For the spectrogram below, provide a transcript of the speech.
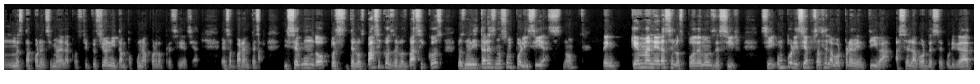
no está por encima de la Constitución ni tampoco un acuerdo presidencial. Eso para empezar. Y segundo, pues de los básicos, de los básicos, los militares no son policías, ¿no? ¿En qué manera se los podemos decir? Sí, un policía pues hace labor preventiva, hace labor de seguridad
